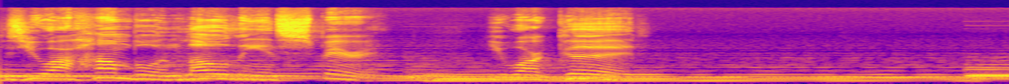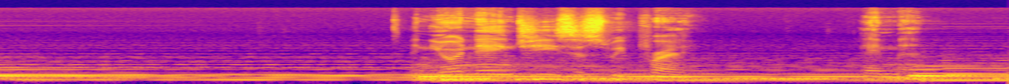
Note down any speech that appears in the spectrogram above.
because you are humble and lowly in spirit. You are good. In your name, Jesus, we pray. Amen.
